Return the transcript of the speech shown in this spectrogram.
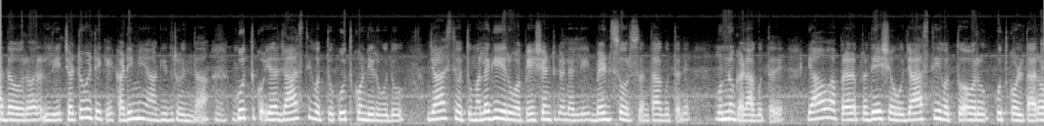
ಆದವರಲ್ಲಿ ಚಟುವಟಿಕೆ ಕಡಿಮೆ ಆಗಿದ್ರಿಂದ. ಕೂತ್ಕೊ ಜಾಸ್ತಿ ಹೊತ್ತು ಕೂತ್ಕೊಂಡಿರುವುದು ಜಾಸ್ತಿ ಹೊತ್ತು ಮಲಗಿ ಇರುವ ಪೇಷಂಟ್ಗಳಲ್ಲಿ ಬೆಡ್ ಸೋರ್ಸ್ ಅಂತ ಆಗುತ್ತದೆ ಹುಣ್ಣುಗಳಾಗುತ್ತದೆ ಯಾವ ಪ್ರ ಪ್ರದೇಶವು ಜಾಸ್ತಿ ಹೊತ್ತು ಅವರು ಕೂತ್ಕೊಳ್ತಾರೋ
